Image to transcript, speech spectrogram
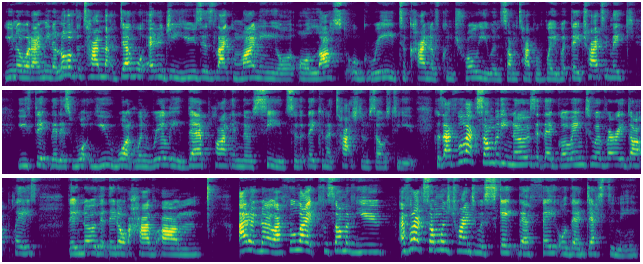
You know what I mean? A lot of the time, that devil energy uses like money or, or lust or greed to kind of control you in some type of way. But they try to make you think that it's what you want when really they're planting those seeds so that they can attach themselves to you. Because I feel like somebody knows that they're going to a very dark place. They know that they don't have, um, I don't know. I feel like for some of you, I feel like someone's trying to escape their fate or their destiny.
